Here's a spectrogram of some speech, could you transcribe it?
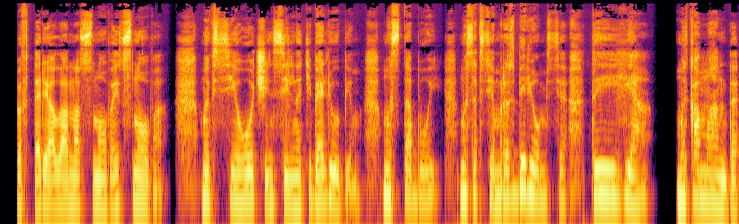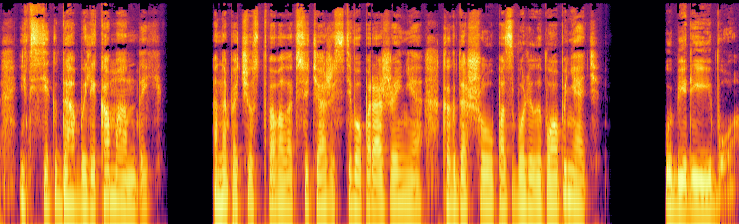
– повторяла она снова и снова. «Мы все очень сильно тебя любим. Мы с тобой. Мы совсем разберемся. Ты и я. Мы команда и всегда были командой». Она почувствовала всю тяжесть его поражения, когда Шоу позволил его обнять. «Убери его»,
